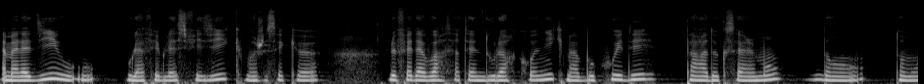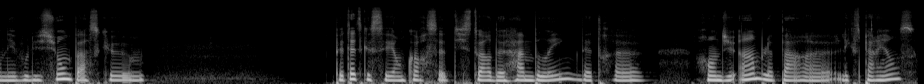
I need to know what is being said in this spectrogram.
la maladie ou, ou, la faiblesse physique. Moi, je sais que le fait d'avoir certaines douleurs chroniques m'a beaucoup aidé, paradoxalement, dans, dans mon évolution parce que peut-être que c'est encore cette histoire de humbling, d'être euh, rendu humble par euh, l'expérience.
